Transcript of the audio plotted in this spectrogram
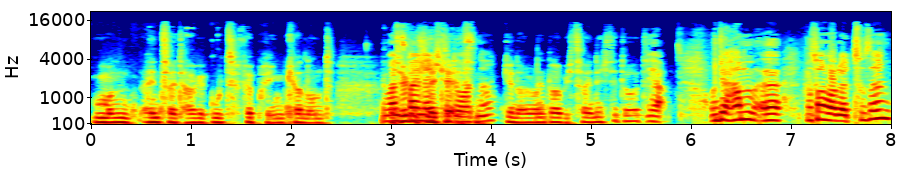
man ein, zwei Tage gut verbringen kann und Wir waren zwei natürlich Nächte lecker dort, essen. ne? Genau, wir waren, glaube ich, zwei Nächte dort. Ja. Und wir haben, äh, muss man aber dazu sagen,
